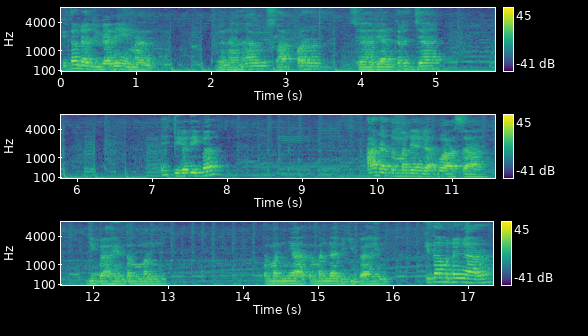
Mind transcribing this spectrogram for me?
Kita udah juga nih mal udah haus lapar seharian kerja eh tiba-tiba ada temen yang nggak puasa gibahin temen. Temennya temennya digibahin. Kita mendengar.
